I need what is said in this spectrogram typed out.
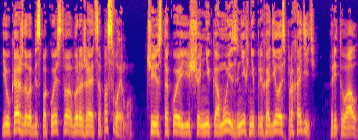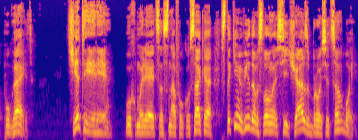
и у каждого беспокойство выражается по-своему. Через такое еще никому из них не приходилось проходить. Ритуал пугает. «Четыре!» — ухмыляется Снафу Кусака с таким видом, словно сейчас бросится в бой.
